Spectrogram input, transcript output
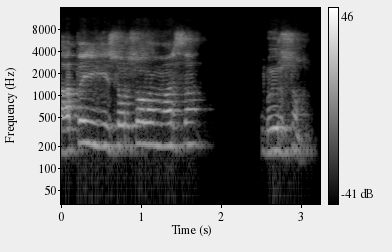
Tahta ilgili sorusu olan varsa buyursun.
